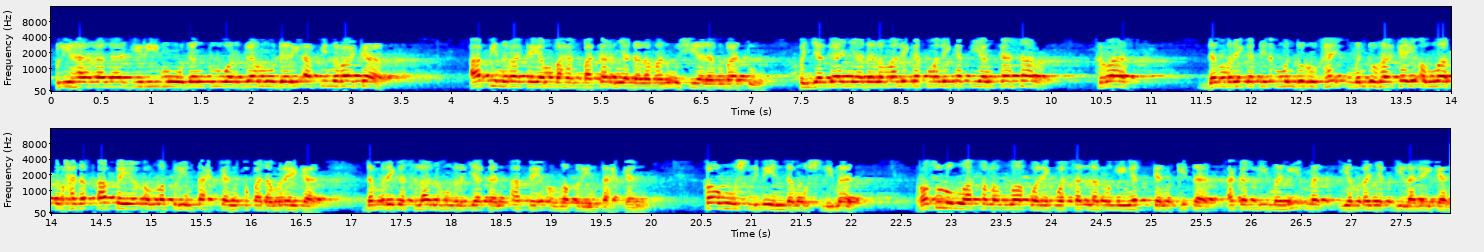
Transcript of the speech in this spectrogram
peliharalah dirimu dan keluargamu dari api neraka api neraka yang bahan bakarnya adalah manusia dan batu penjaganya adalah malaikat-malaikat yang kasar keras dan mereka tidak mendurhakai, Allah terhadap apa yang Allah perintahkan kepada mereka. Dan mereka selalu mengerjakan apa yang Allah perintahkan. Kaum muslimin dan muslimat Rasulullah sallallahu alaihi wasallam mengingatkan kita akan lima nikmat yang banyak dilalaikan.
